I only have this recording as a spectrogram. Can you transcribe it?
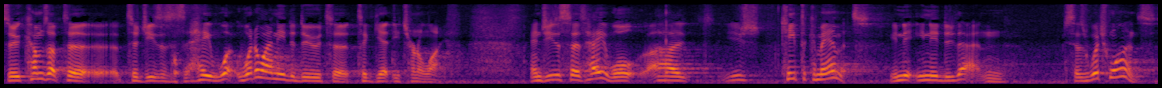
So he comes up to, to Jesus and says, Hey, what, what do I need to do to, to get eternal life? And Jesus says, Hey, well, uh, you keep the commandments. You need, you need to do that. And he says, Which ones?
